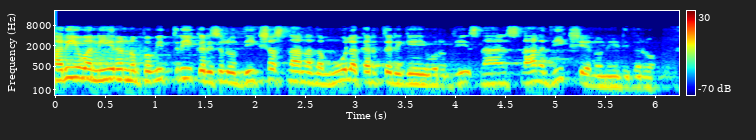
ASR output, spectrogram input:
ಹರಿಯುವ ನೀರನ್ನು ಪವಿತ್ರೀಕರಿಸಲು ದೀಕ್ಷಾ ಸ್ನಾನದ ಮೂಲ ಕರ್ತರಿಗೆ ಇವರು ದೀ, ಸ್ನಾ- ಸ್ನಾನ ದೀಕ್ಷೆಯನ್ನು ನೀಡಿದರು.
